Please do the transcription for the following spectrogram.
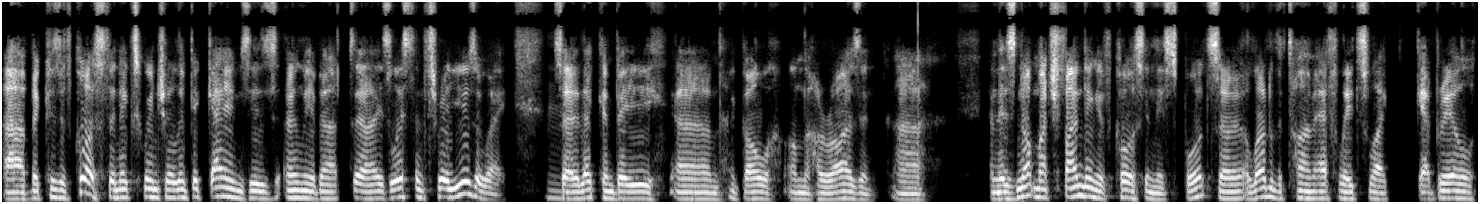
Uh, because of course the next Winter Olympic Games is only about uh, is less than three years away, mm. so that can be um, a goal on the horizon. Uh, and there's not much funding, of course, in this sport. So a lot of the time, athletes like Gabriel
